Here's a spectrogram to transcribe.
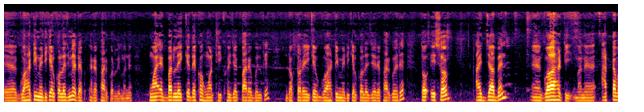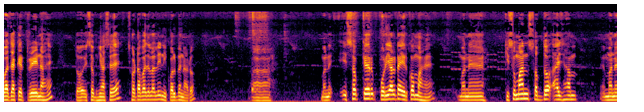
गुवाहाटी मेडिकल कॉलेज में रेफर कर ली। माने हुआ एक बार लेके देखो, हुआ ठीक हो जा पारे बोल के। डॉक्टर इके गुवाहाटी मेडिकल कॉलेज रेफर कर। रहे तो ये सब, आज जाबेन गुवाहाटी, माने आठटा बजा के ट्रेन है तो ये सब यहाँ से छोटा बजे लाली, निकलबेन आरो। माने ये सब के परियालटा एरकम है माने কিছুমান শব্দ আজ হাম মানে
